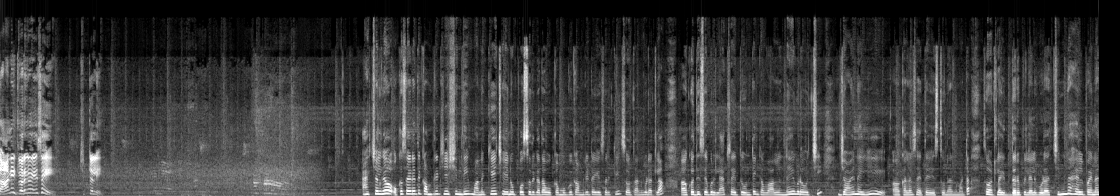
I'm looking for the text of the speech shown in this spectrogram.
కానీ త్వరగా వేసేయి. చిట్టలి. యాక్చువల్గా ఒక సైడ్ అయితే కంప్లీట్ చేసింది మనకే చేయి నొప్పి వస్తుంది కదా ఒక ముగ్గు కంప్లీట్ అయ్యేసరికి. సో తను కూడా అట్లా కొద్దిసేపు రిలాక్స్ అవుతూ ఉంటే ఇంకా వాళ్ళ అన్నయ్య కూడా వచ్చి జాయిన్ అయ్యి కలర్స్ అయితే వేస్తున్నారు అనమాట సో అట్లా ఇద్దరు పిల్లలు కూడా చిన్న హెల్ప్ అయినా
